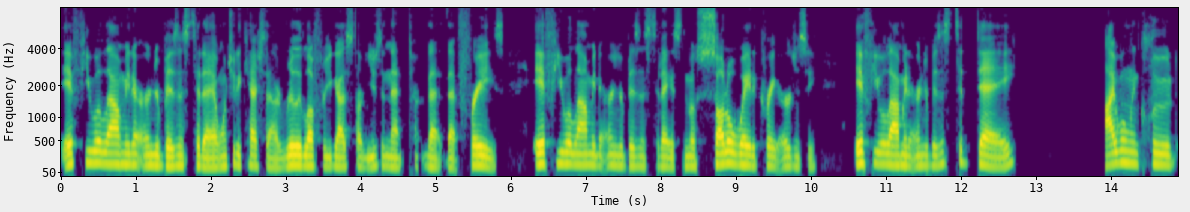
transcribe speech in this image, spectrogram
If you allow me to earn your business today i want you to catch that. I'd really love for you guys to start using that ter- that that phrase if you allow me to earn your business today. It's the most subtle way to create urgency. If you allow me to earn your business today, I will include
